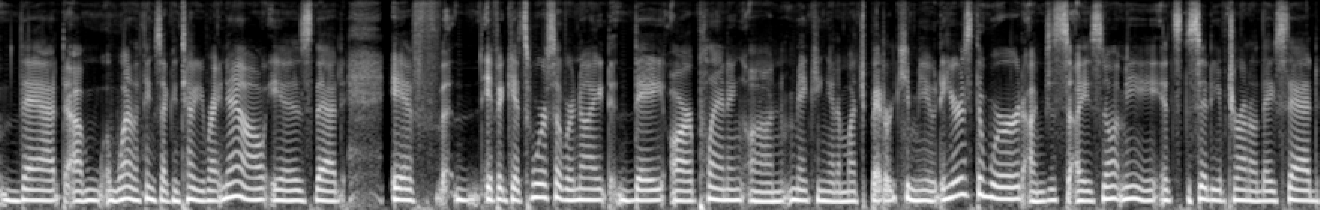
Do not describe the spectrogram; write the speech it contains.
that um, one of the things I can tell you right now is that if if it gets worse overnight, they are planning on making it a much better commute. Here's the word. I'm just. It's not me. It's the city of Toronto. They said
